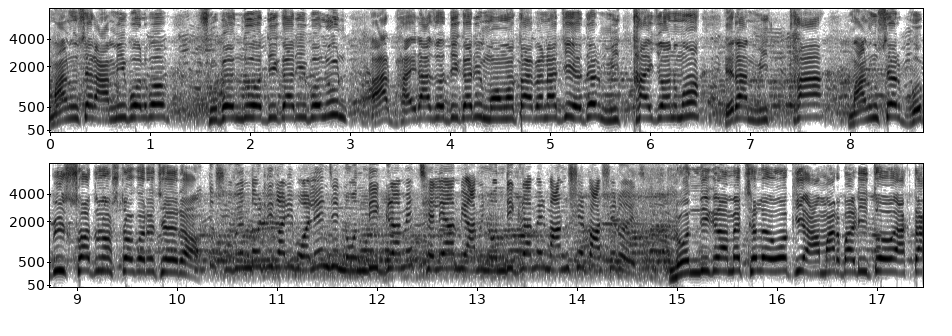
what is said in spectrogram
মানুষের, আমি বলব শুভেন্দু অধিকারী বলুন আর ভাইরাজ অধিকারী মমতা ব্যানার্জি এদের মিথ্যায় জন্ম এরা মিথ্যা মানুষের ভবিষ্যৎ নষ্ট করেছে এরা। শুভেন্দু অধিকারী বলেন যে নন্দীগ্রামের ছেলে আমি আমি নন্দীগ্রামের মানুষের পাশে রয়েছে। নন্দীগ্রামের ছেলে ও কি? আমার বাড়ি তো একটা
